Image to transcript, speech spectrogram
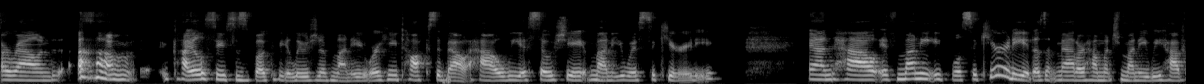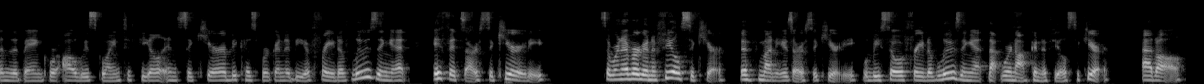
around um, Kyle Cease's book, The Illusion of Money, where he talks about how we associate money with security. And how, if money equals security, it doesn't matter how much money we have in the bank, we're always going to feel insecure because we're going to be afraid of losing it if it's our security. So we're never going to feel secure if money is our security. We'll be so afraid of losing it that we're not going to feel secure at all.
